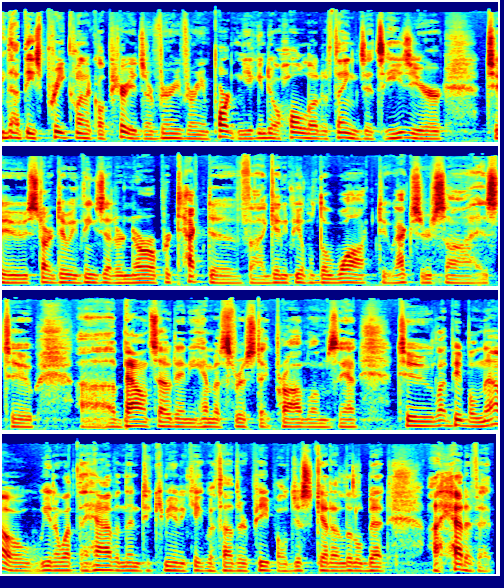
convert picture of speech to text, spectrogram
that these preclinical periods are very, very important. You can do a whole load of things. It's easier to start doing things that are neuroprotective, uh, getting people to walk, to exercise, to uh, balance out any hemisphericity problems, and to let people know, you know, what they have, and then to communicate with other people. Just get a little bit ahead of it.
